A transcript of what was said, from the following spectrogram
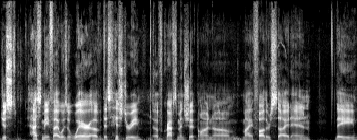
just asked me if I was aware of this history of craftsmanship on um, my father's side, and they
